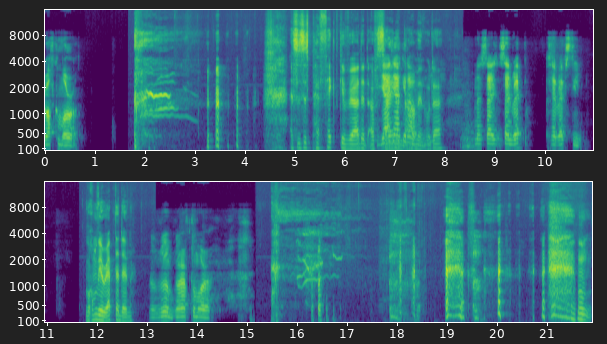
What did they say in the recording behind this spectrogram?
Ralph Camora. Also es ist perfekt gewordet auf Ja, seinen ja, genau. Namen, oder? Und sein, sein Rap, sein Rap-Stil. Warum, wie rappt er denn? Ralph Camora. Wo,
